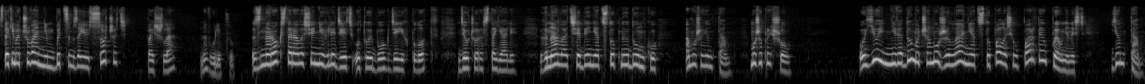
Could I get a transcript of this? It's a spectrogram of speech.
з такім адчуваннем быццам за ёй сочаць, пайшла на вуліцу. Знарок старалася не глядзець у той бок, дзе іх плот, дзе учора стаялі, гнала ад сябе неадступную думку, а можа ён там, можа прыйшоў. У ёй невядома, чаму жыла не адступалася ў партыя ўпэўненасць, Ён там,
